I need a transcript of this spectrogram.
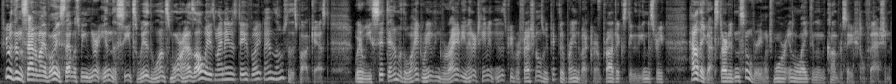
If you're within the sound of my voice, that must mean you're in the seats with once more. As always, my name is Dave Voigt, and I'm the host of this podcast, where we sit down with a wide ranging variety of entertainment industry professionals. We pick their brain about current projects, state of the industry, how they got started, and so very much more in a light and in a conversational fashion.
